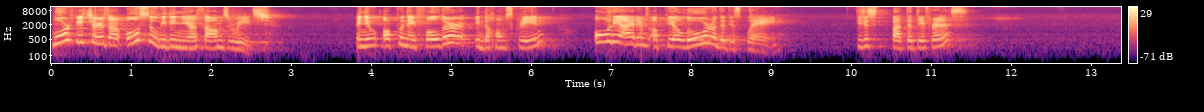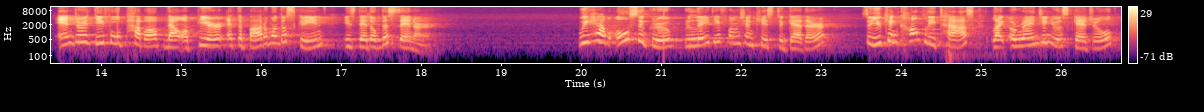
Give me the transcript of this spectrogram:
More features are also within your thumb's reach. When you open a folder in the home screen, all the items appear lower on the display. Did you spot the difference? Android default pop-up now appear at the bottom of the screen instead of the center. We have also grouped related function keys together so you can complete tasks like arranging your schedule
